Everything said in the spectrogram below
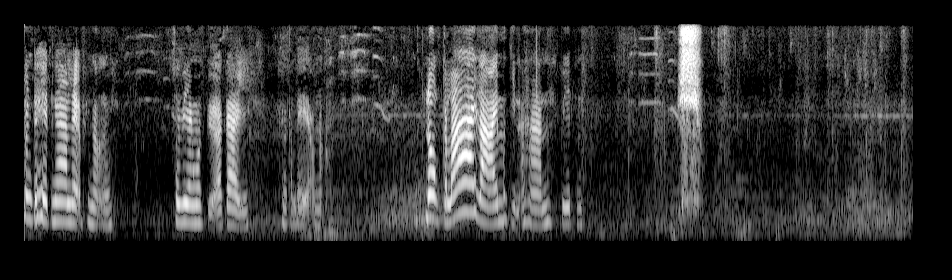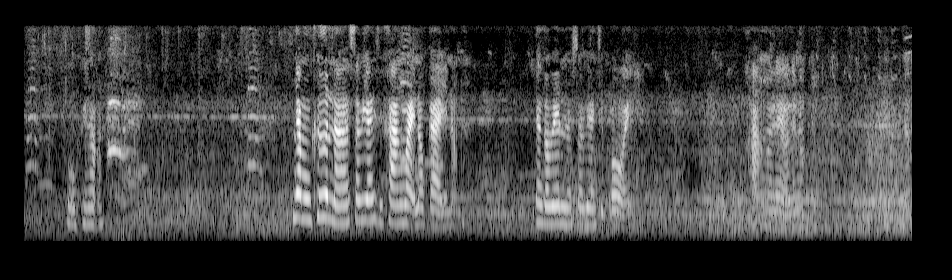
มันก็เฮ็ดงานแหละพี่น้องเสวียงมาเกลือไก่มันก็แล้วเนาะนกก็หลายหลายมากินอาหารเป็ดโอ้พี่น้องยามกลางคืนนะเสเวียงสิค้างไหวนอกไก่เนาะยังกระเว้นเลยเสเวียงสิปล่อย ค้างมาแล้วเลยเนาะเนาะ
